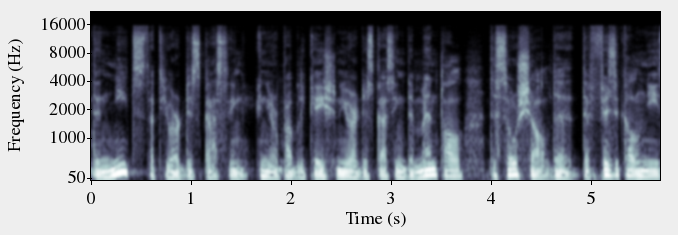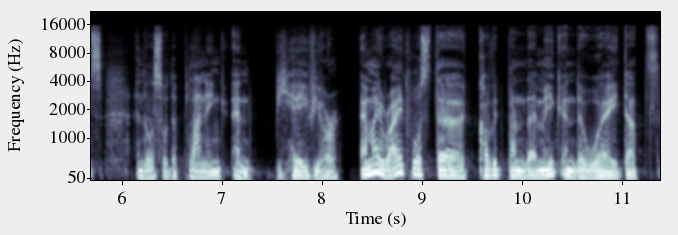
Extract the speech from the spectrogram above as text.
the needs that you are discussing in your publication. You are discussing the mental, the social, the, the physical needs, and also the planning and behavior. Am I right? Was the COVID pandemic and the way that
